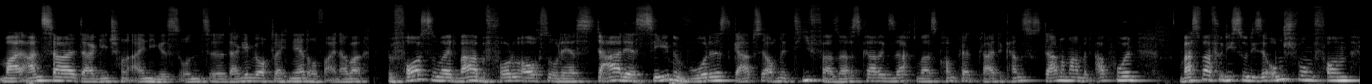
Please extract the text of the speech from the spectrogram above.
mal Anzahl, da geht schon einiges und äh, da gehen wir auch gleich näher drauf ein. Aber bevor es soweit war, bevor du auch so der Star der Szene wurdest, gab es ja auch eine Tiefphase. Du hattest gerade gesagt, du warst komplett pleite. Kannst du es da nochmal mit abholen? Was war für dich so dieser Umschwung vom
